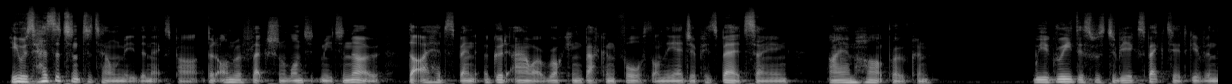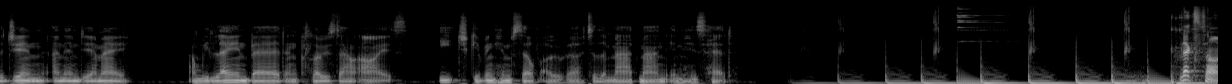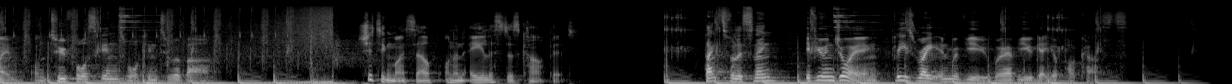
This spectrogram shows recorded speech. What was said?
He was hesitant to tell me the next part, but on reflection wanted me to know that I had spent a good hour rocking back and forth on the edge of his bed, saying, I am heartbroken. We agreed this was to be expected given the gin and MDMA, and we lay in bed and closed our eyes, each giving himself over to the madman in his head. Next time on Two Foreskins Walk Into a Bar. Shitting myself on an A-lister's carpet. Thanks for listening. If you're enjoying, please rate and review wherever you get your podcasts.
